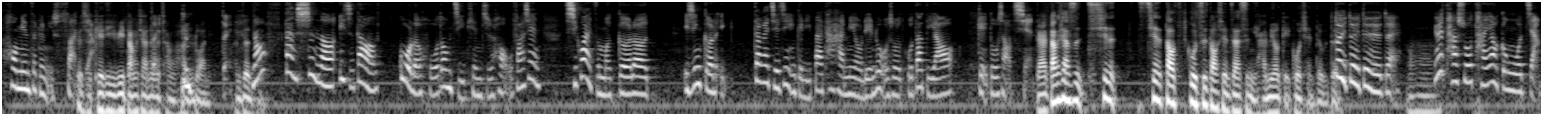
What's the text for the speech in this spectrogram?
啊、后面再跟你算。”就是，KTV 当下那个场合很乱，对。然后，但是呢，一直到过了活动几天之后，我发现奇怪，怎么隔了已经隔了一大概接近一个礼拜，他还没有联络我说我到底要给多少钱？对，当下是现在。现在到故事到现在是你还没有给过钱，对不对？对对对对对，哦、因为他说他要跟我讲，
